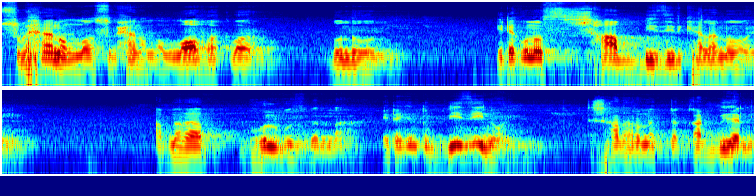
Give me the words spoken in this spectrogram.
সুবহান আল্লাহ সুবহান আল্লাহ আকবর। বন্ধুগণ, এটা কোনো সাপ বিজির খেলা নয়। আপনারা ভুল বুঝবেন না। এটা কিন্তু বিজি নয়। সাধারণ একটা কাঠবিড়ালি।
